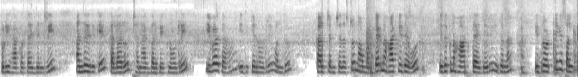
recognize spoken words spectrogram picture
ಪುಡಿ ಹಾಕೋತಾ ಇದ್ದೀನಿ ರೀ ಅಂದರೆ ಇದಕ್ಕೆ ಕಲರು ಚೆನ್ನಾಗಿ ಬರಬೇಕು ನೋಡಿರಿ. ಇವಾಗ ಇದಕ್ಕೆ ನೋಡಿರಿ, ಒಂದು ಕಾಲು ಚಮಚದಷ್ಟು ನಾವು ಮೊಟ್ಟೆಗೆ ಹಾಕಿದ್ದೆವು. ಇದಕ್ಕೂ ಹಾಕ್ತಾ ಇದ್ದೀವಿ ಇದನ್ನು ಇದರೊಟ್ಟಿಗೆ ಸ್ವಲ್ಪ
